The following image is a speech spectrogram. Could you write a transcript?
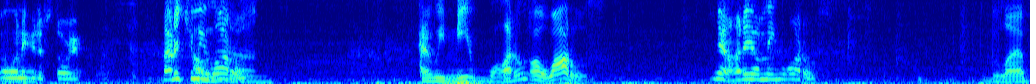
I want to hear the story. How did you meet I was, Waddles? um, how did we meet Waddles? Oh, Waddles. Yeah, how did y'all meet Waddles? The lab.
